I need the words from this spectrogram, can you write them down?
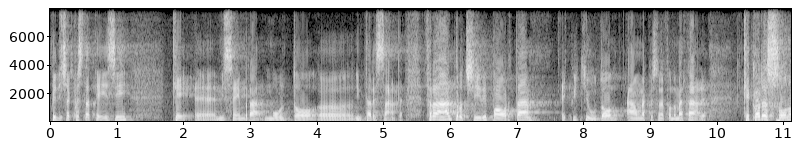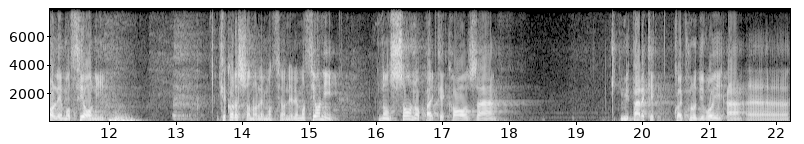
Quindi c'è questa tesi che eh, mi sembra molto eh, interessante. Fra l'altro ci riporta, e qui chiudo, a una questione fondamentale. Che cosa sono le emozioni? Che cosa sono le emozioni? Le emozioni non sono qualche cosa, mi pare che qualcuno di voi ha eh,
